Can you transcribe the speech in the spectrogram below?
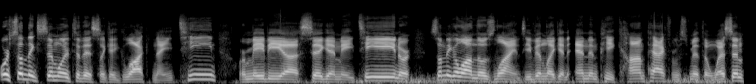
or something similar to this, like a Glock 19, or maybe a SIG M18, or something along those lines, even like an M&P Compact from Smith & Wesson.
